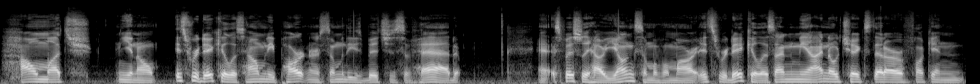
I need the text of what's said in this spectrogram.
how much you know, it's ridiculous how many partners some of these bitches have had, especially how young some of them are. It's ridiculous. I mean, I know chicks that are fucking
